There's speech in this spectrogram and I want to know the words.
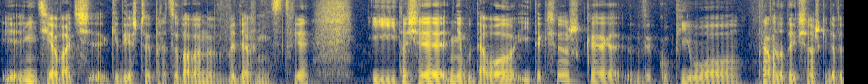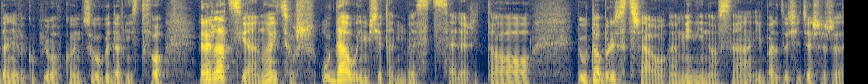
inicjować, kiedy jeszcze pracowałem w wydawnictwie. I to się nie udało i tę książkę wykupiło, prawa do tej książki do wydania wykupiło w końcu wydawnictwo Relacja. No i cóż, udał im się ten bestseller. To był dobry strzał mieli nosa i bardzo się cieszę, że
